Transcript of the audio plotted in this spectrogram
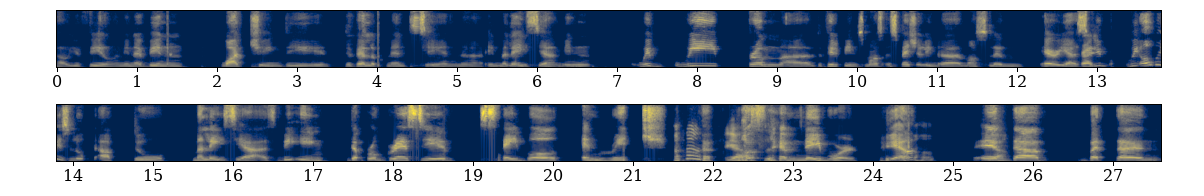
how you feel. I mean, I've been watching the developments in uh, in Malaysia. I mean, we we from uh, the Philippines, most especially in the Muslim areas, Right. we, we always looked up to Malaysia as being the progressive, stable, and rich yeah. Muslim neighbor. Yeah. Uh-huh. And uh, but the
